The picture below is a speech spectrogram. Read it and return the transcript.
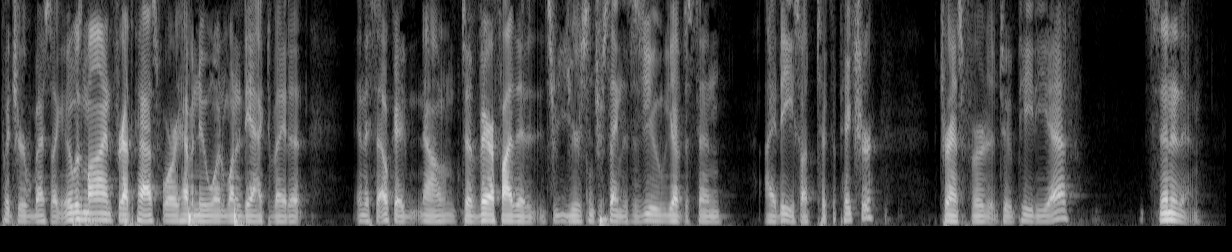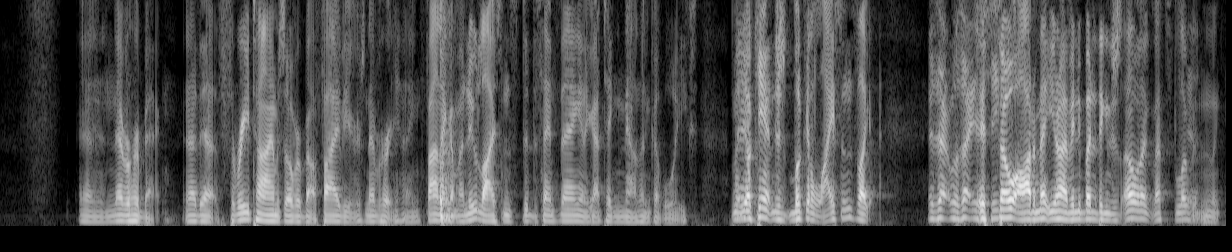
put your message like it was mine. Forgot the password. Have a new one. Want to deactivate it, and they said, okay, now to verify that it's you, since you're saying this is you, you have to send ID. So I took a picture, transferred it to a PDF, sent it in and never heard back. And I did that three times over about five years, never heard anything. Finally got my new license, did the same thing, and it got taken down in a couple weeks. I mean, you can't just look at a license like Is that was that your it's secret, so automated. You don't have anybody that can just oh, like let's look. Yeah. like,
